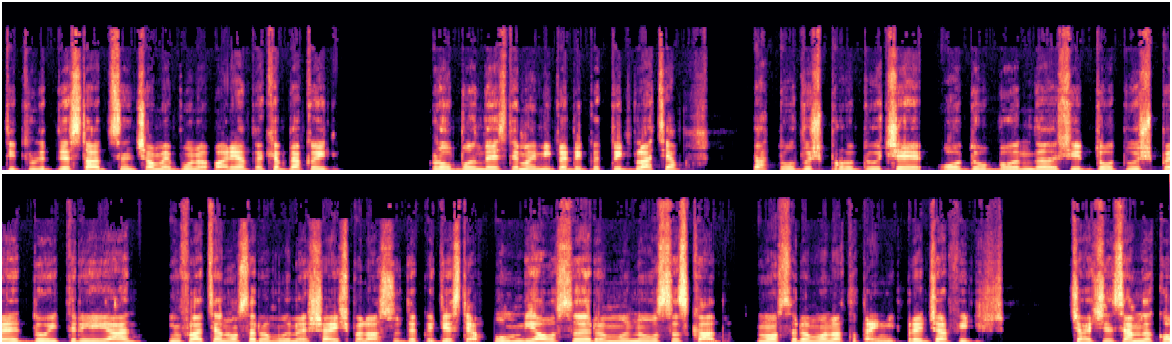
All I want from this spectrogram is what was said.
titlurile de stat sunt cea mai bună variantă, chiar dacă dobândă este mai mică decât inflația, dar totuși produce o dobândă și totuși pe 2-3 ani inflația nu o să rămână 16% cât este acum, ea o să rămână, o să scadă. Nu o să rămână atât, nimic ce ar fi. Ceea ce înseamnă că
